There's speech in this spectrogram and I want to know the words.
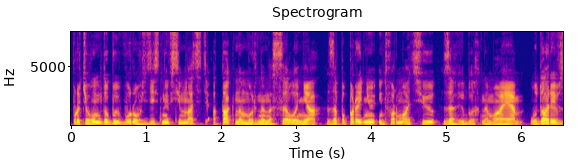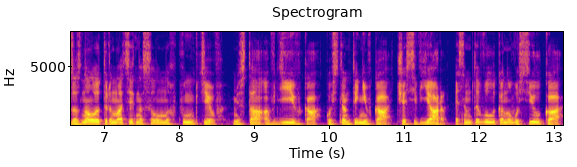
Протягом доби ворог здійснив 17 атак на мирне населення. За попередньою інформацією, загиблих немає. Ударів зазнали 13 населених пунктів: міста Авдіївка, Костянтинівка, Часів'яр, СМТ Велика Новосілка,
